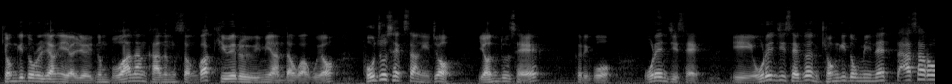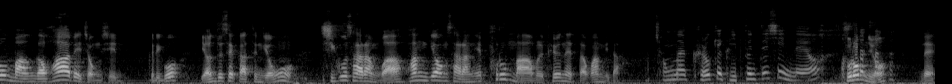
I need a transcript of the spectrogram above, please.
경기도를 향해 열려 있는 무한한 가능성과 기회를 의미한다고 하고요. 보조 색상이죠. 연두색 그리고 오렌지색. 이 오렌지색은 경기도민의 따사로운 마음과 화합의 정신. 그리고 연두색 같은 경우 지구 사랑과 환경 사랑의 푸른 마음을 표현했다고 합니다. 정말 그렇게 깊은 뜻이 있네요. 그럼요. 네.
